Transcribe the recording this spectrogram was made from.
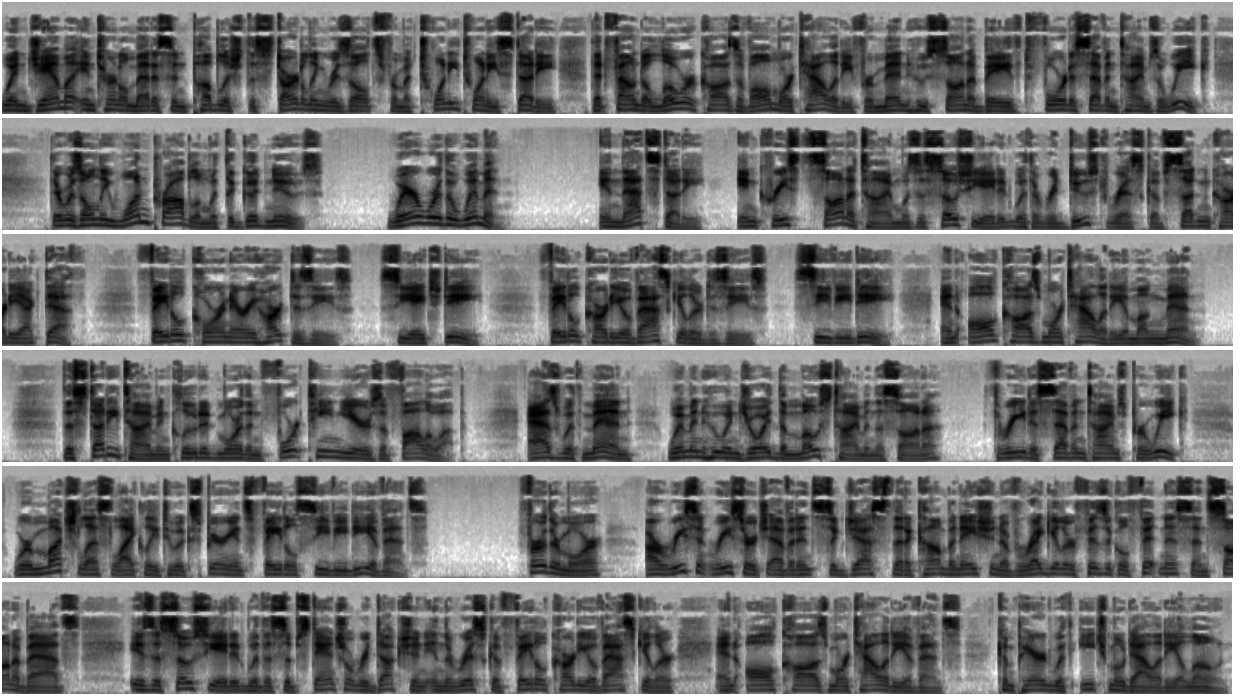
When JAMA Internal Medicine published the startling results from a 2020 study that found a lower cause of all mortality for men who sauna bathed four to seven times a week, there was only one problem with the good news. Where were the women? In that study, increased sauna time was associated with a reduced risk of sudden cardiac death, fatal coronary heart disease, CHD, fatal cardiovascular disease, CVD, and all-cause mortality among men. The study time included more than 14 years of follow-up. As with men, women who enjoyed the most time in the sauna, three to seven times per week, were much less likely to experience fatal CVD events. Furthermore, our recent research evidence suggests that a combination of regular physical fitness and sauna baths is associated with a substantial reduction in the risk of fatal cardiovascular and all-cause mortality events compared with each modality alone.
